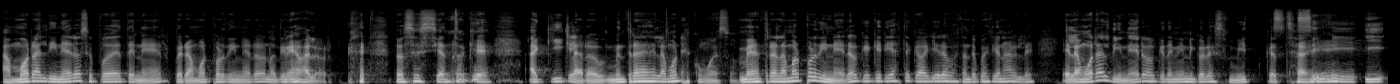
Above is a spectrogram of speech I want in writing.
amor al dinero se puede tener, pero amor por dinero no tiene valor. Entonces siento que aquí, claro, mientras el amor... Es como eso. Mientras el amor por dinero que quería este caballero es bastante cuestionable, el amor al dinero que tenía Nicole Smith, ¿cachai? Sí, y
